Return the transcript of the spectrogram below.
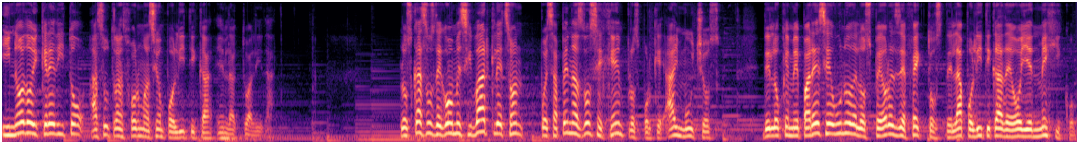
y no doy crédito a su transformación política en la actualidad. Los casos de Gómez y Bartlett son pues apenas dos ejemplos, porque hay muchos, de lo que me parece uno de los peores defectos de la política de hoy en México.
